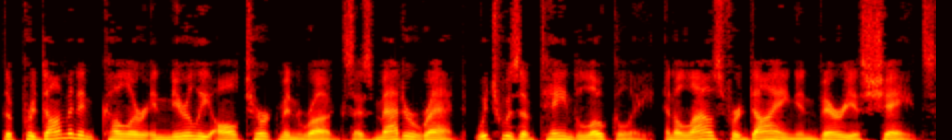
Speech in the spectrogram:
The predominant color in nearly all Turkmen rugs is madder red, which was obtained locally, and allows for dyeing in various shades.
